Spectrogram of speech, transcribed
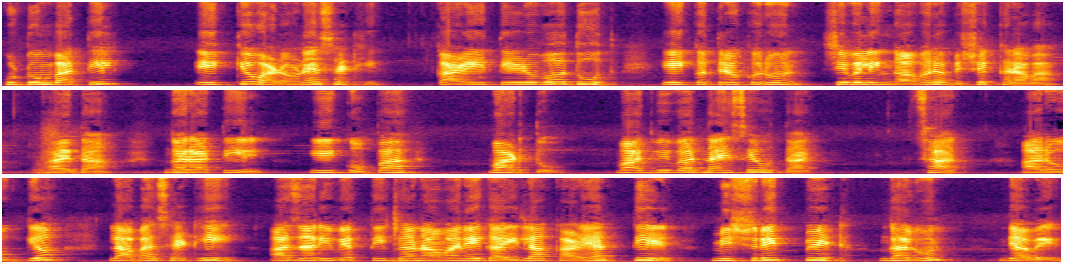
कुटुंबातील ऐक्य वाढवण्यासाठी काळे तीळ व दूध एकत्र करून शिवलिंगावर अभिषेक करावा. फायदा घरातील एकोपा वाढतो. वादविवाद नाहीसे होतात. सात आरोग्य लाभासाठी आजारी व्यक्तीच्या नावाने गाईला काळ्या तीळ मिश्रित पीठ घालून द्यावे.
